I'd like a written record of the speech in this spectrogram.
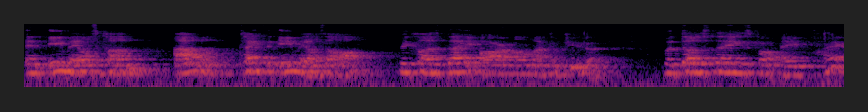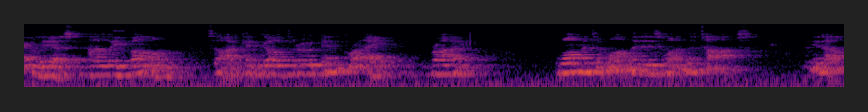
and emails come, I will take the emails off because they are on my computer. But those things for a prayer list, I leave on so I can go through and pray, right? Woman to woman is one of the tops. You know,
